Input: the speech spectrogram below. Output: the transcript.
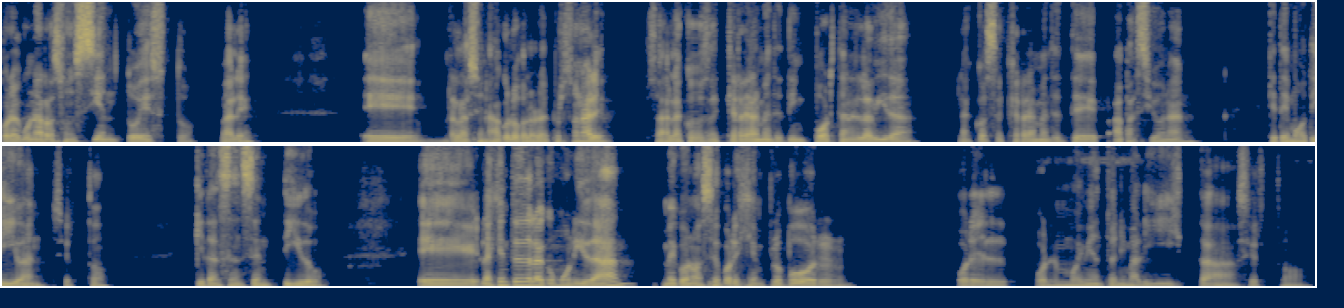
por alguna razón siento esto, ¿vale? Eh, relacionado con los valores personales. O sea, las cosas que realmente te importan en la vida, las cosas que realmente te apasionan, que te motivan, ¿cierto? Que te hacen sentido. Eh, la gente de la comunidad me conoce, por ejemplo, por, por, el, por el movimiento animalista, ¿cierto?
